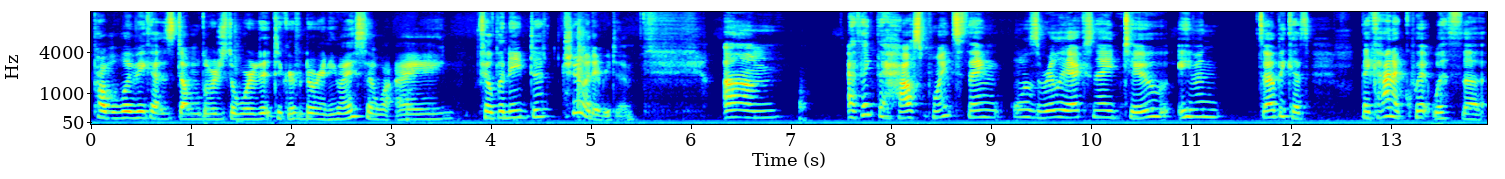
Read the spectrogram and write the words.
Probably because Dumbledore just awarded it to Gryffindor anyway, so I feel the need to show it every time. Um, I think the house points thing was really ex-nade too, even so because they kind of quit with the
